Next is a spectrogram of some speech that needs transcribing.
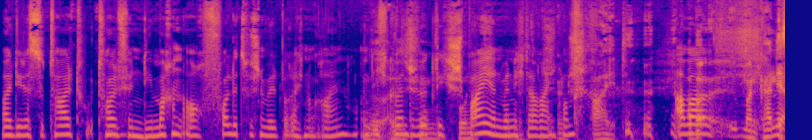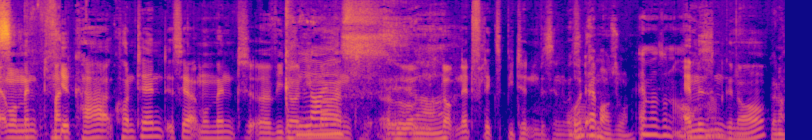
weil die das total to toll finden. Die machen auch volle Zwischenbildberechnung rein. Und Also ich alles könnte wirklich bunt, speien, wenn ich da reinkomme. schreit. Aber, Aber, man kann ja im Moment man- 4K-Content ist ja im Moment äh, Video on Demand. Also Ja. ich glaube, Netflix bietet ein bisschen was. Und an. Amazon. Amazon auch. Amazon, ja. genau. Genau.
